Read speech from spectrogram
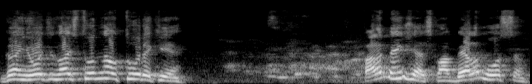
Ganhou de nós tudo na altura aqui. Parabéns, Jéssica, uma bela moça.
